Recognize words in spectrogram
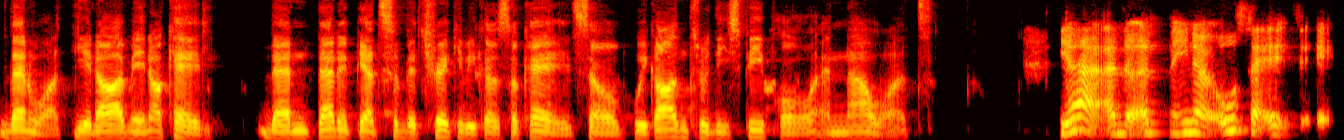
then what you know i mean okay then then it gets a bit tricky because okay so we gotten through these people and now what yeah and, and you know also it, it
